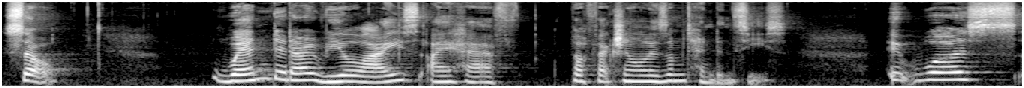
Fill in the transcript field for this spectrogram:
So, when did I realize I have perfectionism tendencies? It was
